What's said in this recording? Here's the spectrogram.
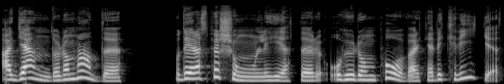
agendor de hade och deras personligheter och hur de påverkade kriget.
